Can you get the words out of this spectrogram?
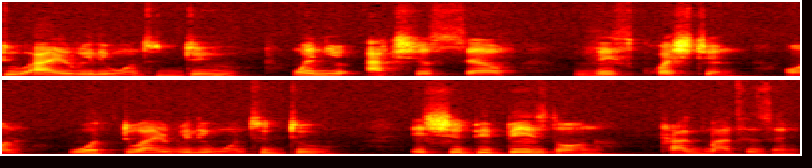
do I really want to do? When you ask yourself this question on what do I really want to do, it should be based on pragmatism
